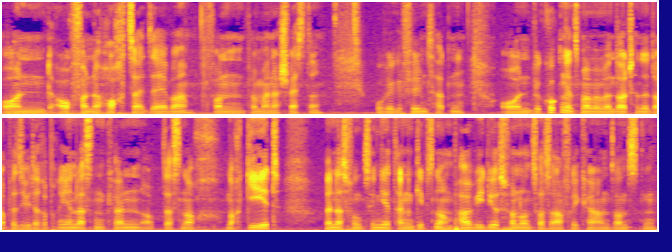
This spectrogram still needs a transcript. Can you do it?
Und auch von der Hochzeit selber, von, von meiner Schwester, wo wir gefilmt hatten. Und wir gucken jetzt mal, wenn wir in Deutschland sind, ob wir sie wieder reparieren lassen können, ob das noch, noch geht. Wenn das funktioniert, dann gibt es noch ein paar Videos von uns aus Afrika. Ansonsten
